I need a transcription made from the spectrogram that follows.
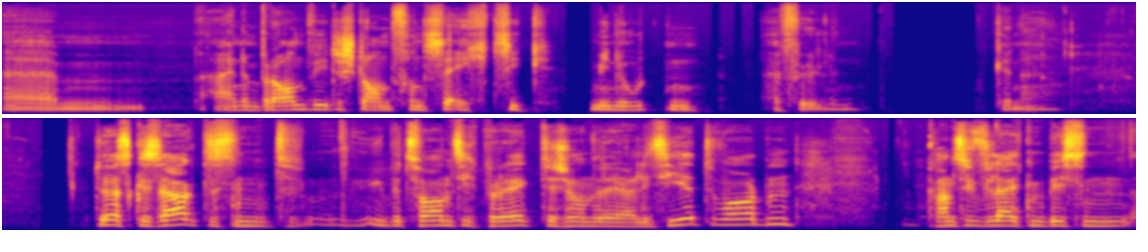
ähm, einen Brandwiderstand von 60 Minuten erfüllen. Genau. Du hast gesagt, es sind über 20 Projekte schon realisiert worden. Kannst du vielleicht ein bisschen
